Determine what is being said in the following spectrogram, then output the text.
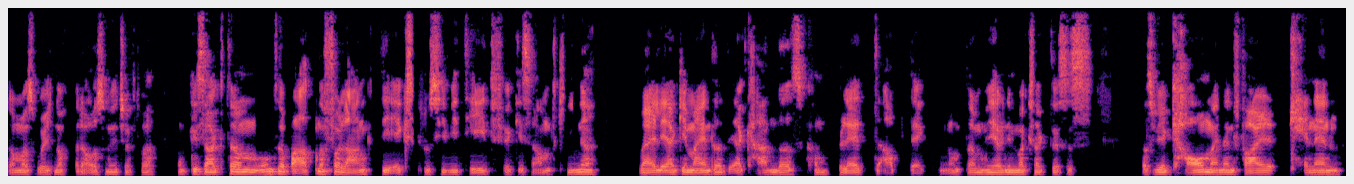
damals wo ich noch bei der Außenwirtschaft war, und gesagt haben, unser Partner verlangt die Exklusivität für Gesamt China weil er gemeint hat, er kann das komplett abdecken. Und da haben wir halt immer gesagt, dass es, dass wir kaum einen Fall kennen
